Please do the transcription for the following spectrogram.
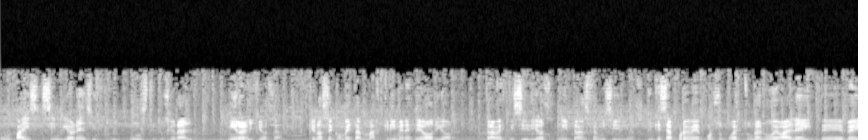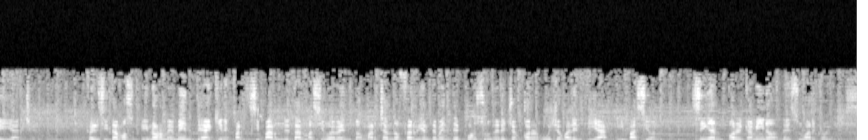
un país sin violencia institucional ni religiosa, que no se cometan más crímenes de odio, travesticidios ni transfemicidios, y que se apruebe, por supuesto, una nueva ley de VIH. Felicitamos enormemente a quienes participaron de tan masivo evento, marchando fervientemente por sus derechos con orgullo, valentía y pasión. Sigan por el camino de su arco iris.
